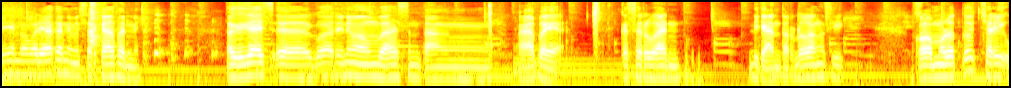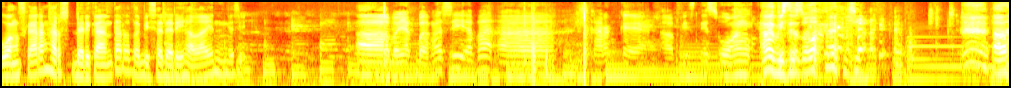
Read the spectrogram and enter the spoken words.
Ingin memeriahkan nih Mr. Kevin nih. Oke guys, gue hari ini mau membahas tentang apa ya keseruan di kantor doang sih. Kalau menurut lu cari uang sekarang harus dari kantor atau bisa dari hal lain gak sih? Eh, banyak banget sih apa eh, sekarang kayak eh, bisnis uang apa bisnis uang aja apa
